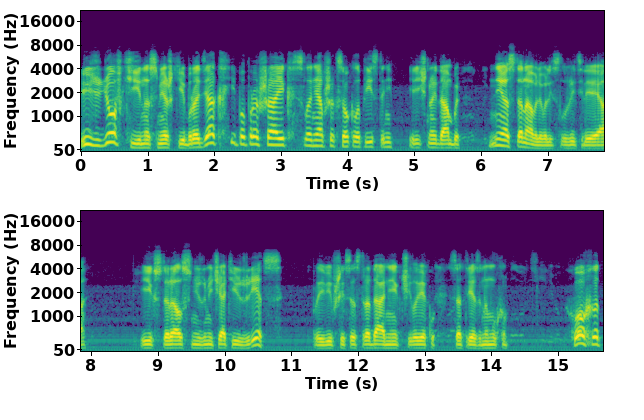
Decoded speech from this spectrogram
Издевки и насмешки бродяг и попрошаек, слонявшихся около пристани и речной дамбы, не останавливали служителей Эа. Их старался не замечать и жрец, проявивший сострадание к человеку с отрезанным ухом. Хохот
